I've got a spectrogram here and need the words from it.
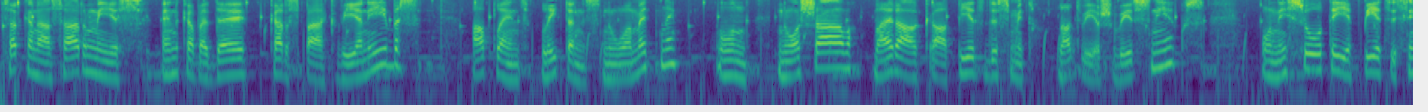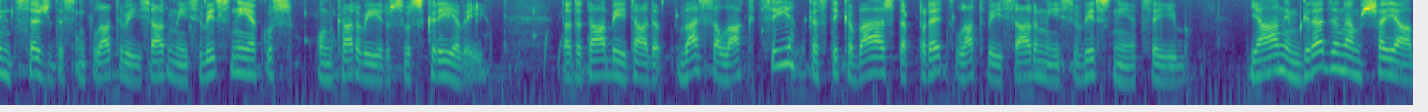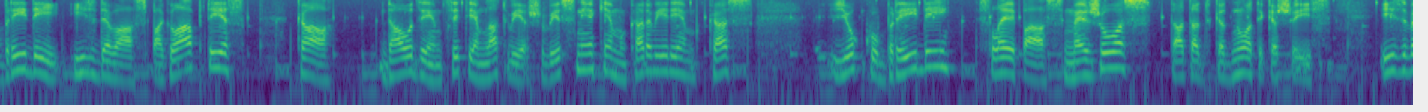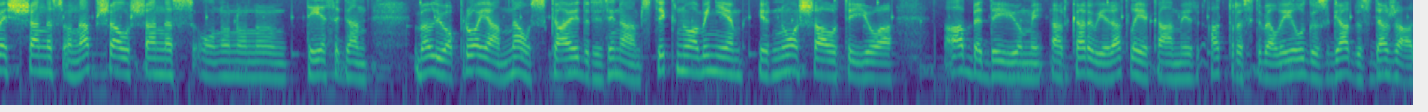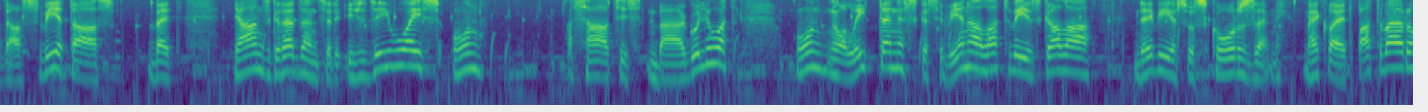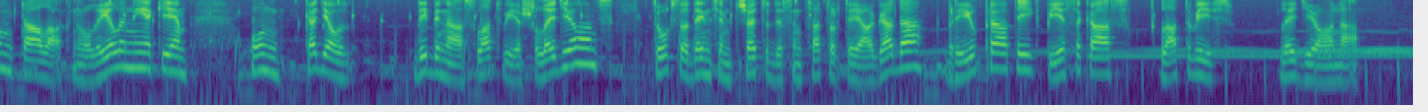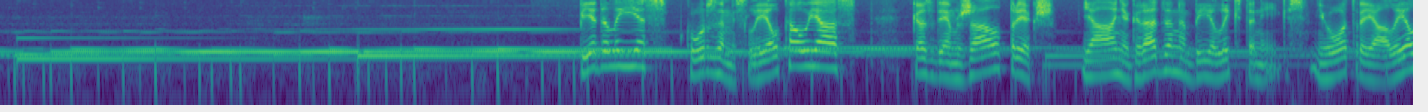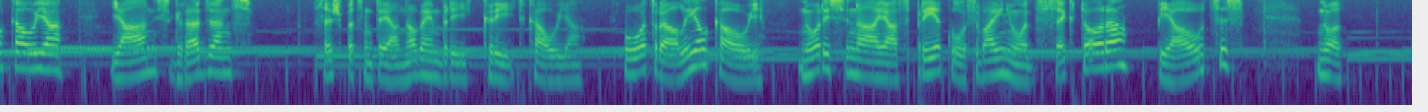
Sarkanās armijas NKVD karaspēka vienības aplēns Litenes nometni un nošāva vairāk kā 50 latviešu virsniekus un izsūtīja 560 Latvijas armijas virsniekus un karavīrus uz Krieviju. Tātad tā bija tāda vesela akcija, kas tika vērsta pret Latvijas armijas virsniecību. Jānim Gredzenam šajā brīdī izdevās paglāpties, kā daudziem citiem latviešu virsniekiem un karavīriem, kas juku brīdī slēpās mežos, tātad, kad notika šīs izvešanas un apšaušanas, un, un, un, un tiesa gan vēl joprojām nav skaidri zināms, cik no viņiem ir nošauti, jo abedījumi ar karavīru atliekām ir atrasti vēl ilgus gadus dažādās vietās, bet Jānis Gredzens ir izdzīvojis un sācis bēguļot, un no Litenes, kas ir vienā Latvijas galā, devies uz kurzemi, meklēt patvērumu tālāk no lieliniekiem, un kad jau dibinās Latviešu leģions, 1944. gadā brīvprātīgi piesakās Latvijas leģionā. Piedalījies Kurzemes lielkaujās, kas diemžēl priekš Jāņa Gradzena bija liktenīgas, jo otrajā lielkaujā Jānis Gradzens 16. novembrī krīt kaujā. Otrā lielkauja norisinājās Priekulas vainodas sektorā pie Auces no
